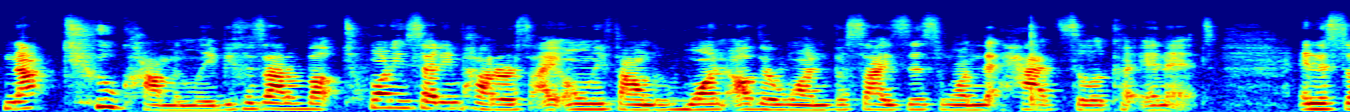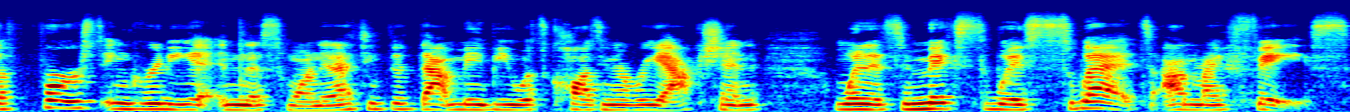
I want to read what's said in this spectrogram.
not too commonly because out of about 20 setting powders, I only found one other one besides this one that had silica in it. And it's the first ingredient in this one. And I think that that may be what's causing a reaction when it's mixed with sweat on my face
